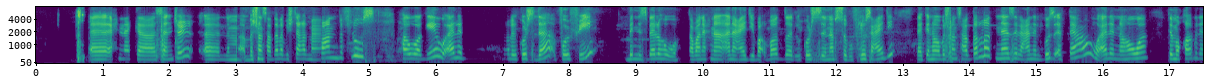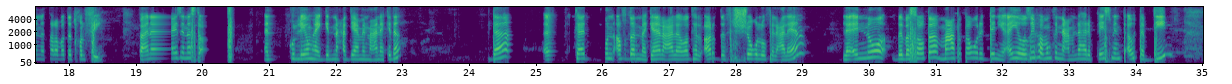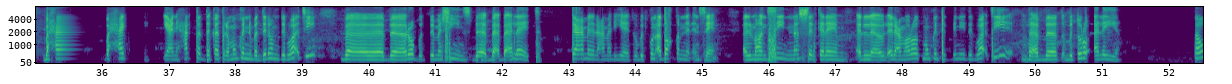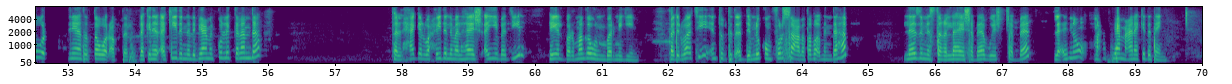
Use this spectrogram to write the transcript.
إحنا ك center آه، لما باشمهندس عبد الله بيشتغل معانا طبعا بفلوس. هو جه وقال ال course ده for free بالنسبة له هو. طبعا إحنا أنا عادي بقبض ال course نفسه بفلوس عادي لكن هو باشمهندس عبد الله تنازل عن الجزء بتاعه وقال إن هو في مقابل إن الطلبة تدخل free فأنا عايز الناس. إن كل يوم هيجي لنا حد يعمل معانا كده. ده آه، كاد يكون أفضل مجال على وجه الأرض في الشغل وفي العلام لأنه ببساطة مع تطور الدنيا أي وظيفة ممكن نعمل لها replacement أو تبديل بح- بحاجة يعني حتى الدكاترة ممكن نبدلهم دلوقتي بروبوت ب machines بآلات تعمل العمليات وبتكون أدق من الإنسان. المهندسين نفس الكلام ال- العمارات ممكن تتبني دلوقتي بطرق آلية. تطور الدنيا هتتطور أكتر لكن الأكيد إن اللي بيعمل كل الكلام ده فالحاجة الوحيدة اللي ملهاش أي بديل هي البرمجة والمبرمجين. فدلوقتي أنتوا بتتقدم لكم فرصة على طبق من ذهب لازم نستغلها يا شباب ويا شابات لأنه ما حدش هيعمل معانا كده تاني.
